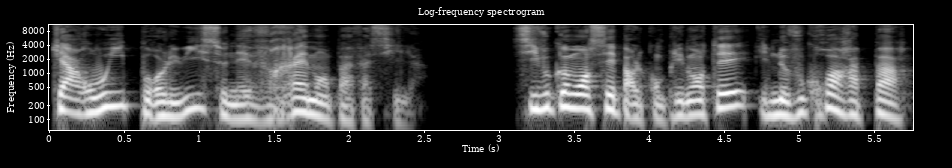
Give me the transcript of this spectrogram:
Car oui, pour lui, ce n'est vraiment pas facile. Si vous commencez par le complimenter, il ne vous croira pas.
